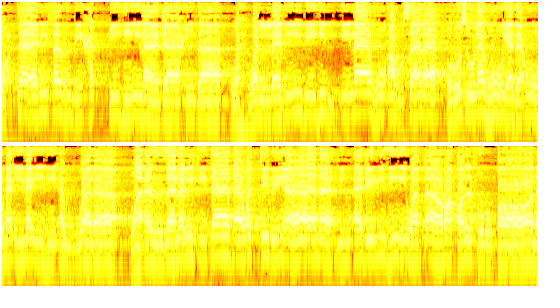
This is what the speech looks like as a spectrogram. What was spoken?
معترفا بحق حقه لا جاحدا وهو الذي به الإله أرسل رسله يدعون إليه أولا وأنزل الكتاب والتبيان من أجله وفارق الفرقان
